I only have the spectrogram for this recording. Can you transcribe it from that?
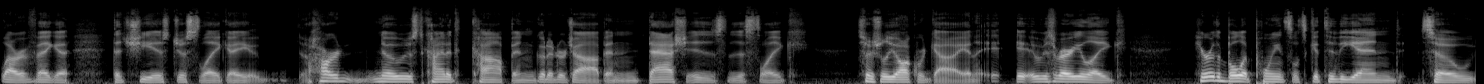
Lara Vega, that she is just like a hard nosed kind of cop and good at her job, and Dash is this like socially awkward guy, and it, it was very like here are the bullet points, let's get to the end, so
